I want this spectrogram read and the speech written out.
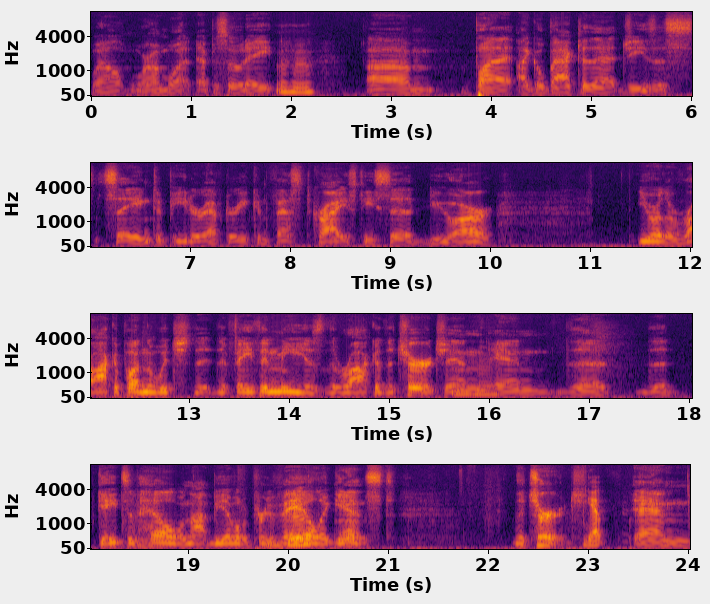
Well, we're on what episode 8 Mm-hmm. Um, but I go back to that Jesus saying to Peter after he confessed Christ. He said, "You are." You are the rock upon the which the, the faith in me is the rock of the church, and and the the gates of hell will not be able to prevail against the church. Yep. And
